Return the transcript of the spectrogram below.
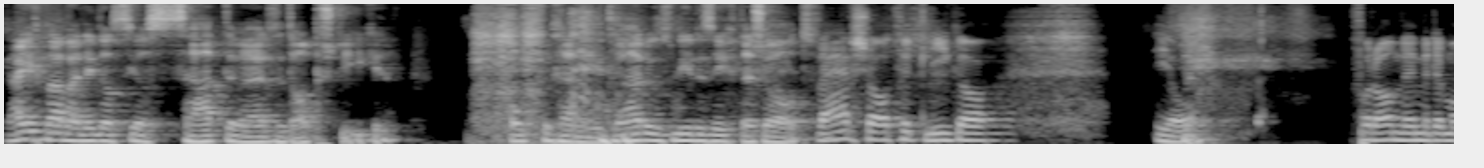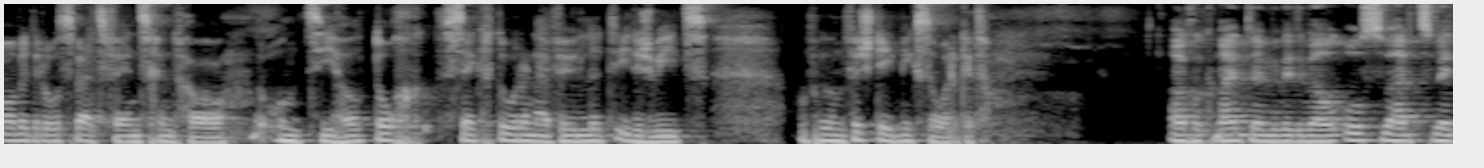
Nein, ich glaube auch nicht, dass sie als Zehnte werden absteigen. Hoffe ich auch nicht. Wäre aus meiner Sicht auch schade. Wäre schade für die Liga. Ja. Vor allem, wenn wir dann mal wieder Auswärtsfans können haben und sie halt doch Sektoren erfüllen in der Schweiz und für Stimmung sorgen. Ah, ich habe gemeint, wenn wir wieder mal auswärts gehen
